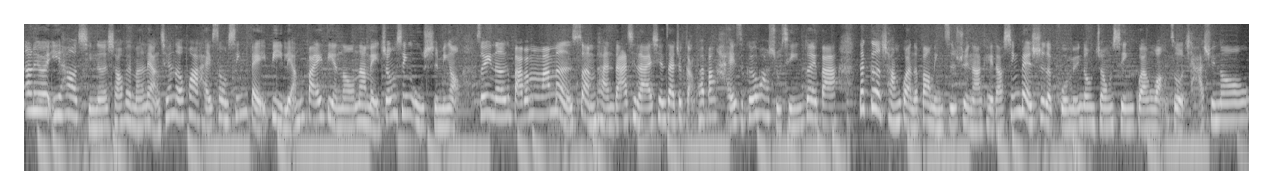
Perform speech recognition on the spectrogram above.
那六月一号起呢，消费满两千的话，还送新北币两百点哦。那每中心五十名哦，所以呢，爸爸。妈妈们，算盘打起来，现在就赶快帮孩子规划暑期营队吧。那各场馆的报名资讯呢，可以到新北市的国民运动中心官网做查询哦。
